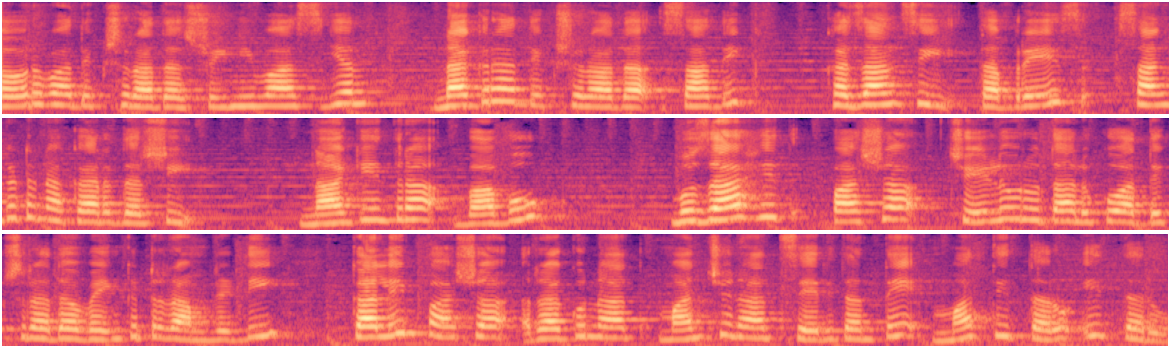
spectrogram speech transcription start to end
ಗೌರವಾಧ್ಯಕ್ಷರಾದ ಶ್ರೀನಿವಾಸ್ ಎಲ್, ನಗರಾಧ್ಯಕ್ಷರಾದ ಸಾದಿಕ್ ಖಜಾನ್ಸಿ ತಬ್ರೇಜ್, ಸಂಘಟನಾ ಕಾರ್ಯದರ್ಶಿ ನಾಗೇಂದ್ರ ಬಾಬು, ಮುಜಾಹಿದ್ ಪಾಷಾ, ಚೇಳೂರು ತಾಲೂಕು ಅಧ್ಯಕ್ಷರಾದ ವೆಂಕಟರಾಮ್ ರೆಡ್ಡಿ ಕಲೀಂ ಪಾಷಾ, ರಘುನಾಥ್, ಮಂಜುನಾಥ್ ಸೇರಿದಂತೆ ಮತ್ತಿತರರು ಇದ್ದರು.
